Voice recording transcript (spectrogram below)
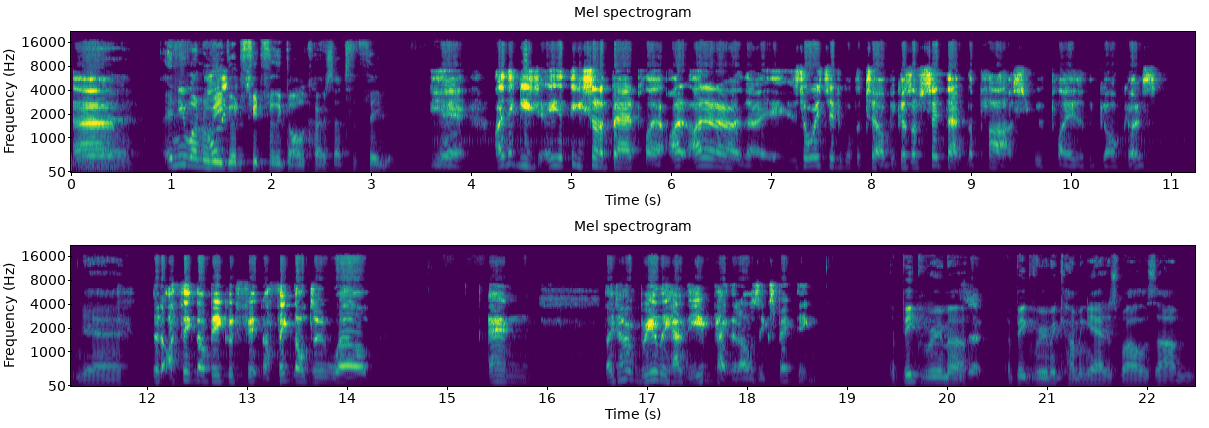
Yeah. Uh, Anyone would be a good fit for the Gold Coast. That's the thing. Yeah, I think he's. I think he's not a bad player. I, I don't know though. It's always difficult to tell because I've said that in the past with players at the Gold Coast. Yeah. That I think they'll be a good fit and I think they'll do well. And they don't really have the impact that I was expecting. A big rumor, a big rumor coming out as well is um,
